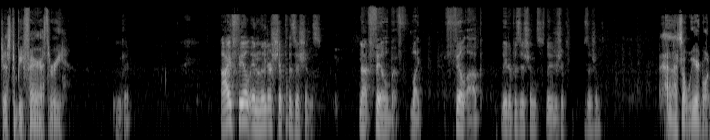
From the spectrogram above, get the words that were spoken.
just to be fair, three. Okay. I feel in leadership positions. Not fill, but like fill up leader positions, leadership positions. Ah, That's a weird one.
